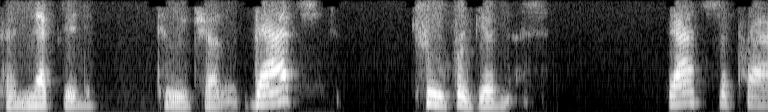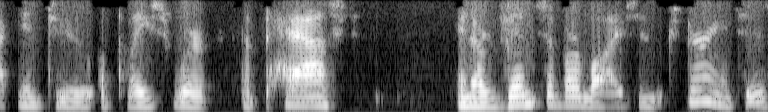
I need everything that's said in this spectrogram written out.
connected to each other. That's true forgiveness. That's the practice into a place where the past and events of our lives and experiences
